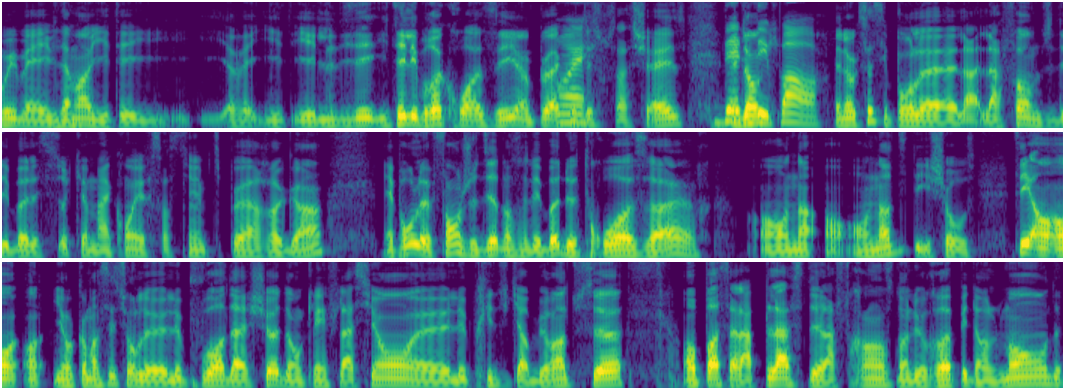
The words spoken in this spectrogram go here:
Oui, mais évidemment, il était, il, avait, il, était les bras croisés, un peu à Ouais. côté sur sa chaise. Dès Et donc- le départ. Et donc, ça, c'est pour le- la, la forme du débat. C'est sûr que Macron est ressorti un petit peu arrogant. Mais pour le fond, je veux dire, dans un débat de trois heures, on en, on, on en dit des choses. Tu sais, on- on- ils ont commencé sur le, le pouvoir d'achat, donc l'inflation, euh, le prix du carburant, tout ça. On passe à la place de la France dans l'Europe et dans le monde.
